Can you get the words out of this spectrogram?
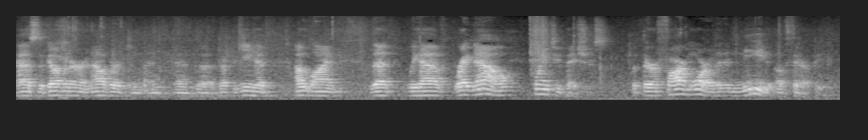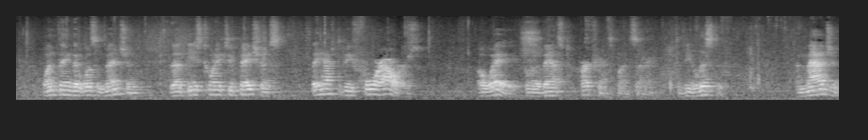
As the governor and Albert and, and, and uh, Dr. Gee had outlined, that we have right now 22 patients, but there are far more that are in need of therapy. One thing that wasn't mentioned, that these 22 patients, they have to be four hours away from an advanced heart transplant center to be listed. Imagine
